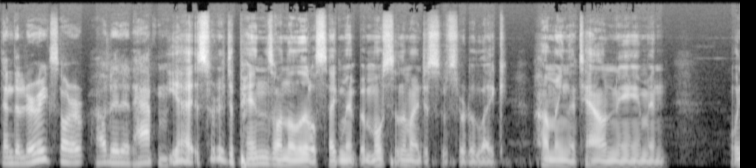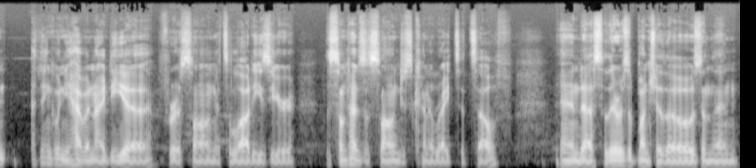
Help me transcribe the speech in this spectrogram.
then the lyrics, or how did it happen? yeah, it sort of depends on the little segment, but most of them I just was sort of like humming the town name and when I think when you have an idea for a song, it's a lot easier. Sometimes the song just kind of writes itself, and uh, so there was a bunch of those, and then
